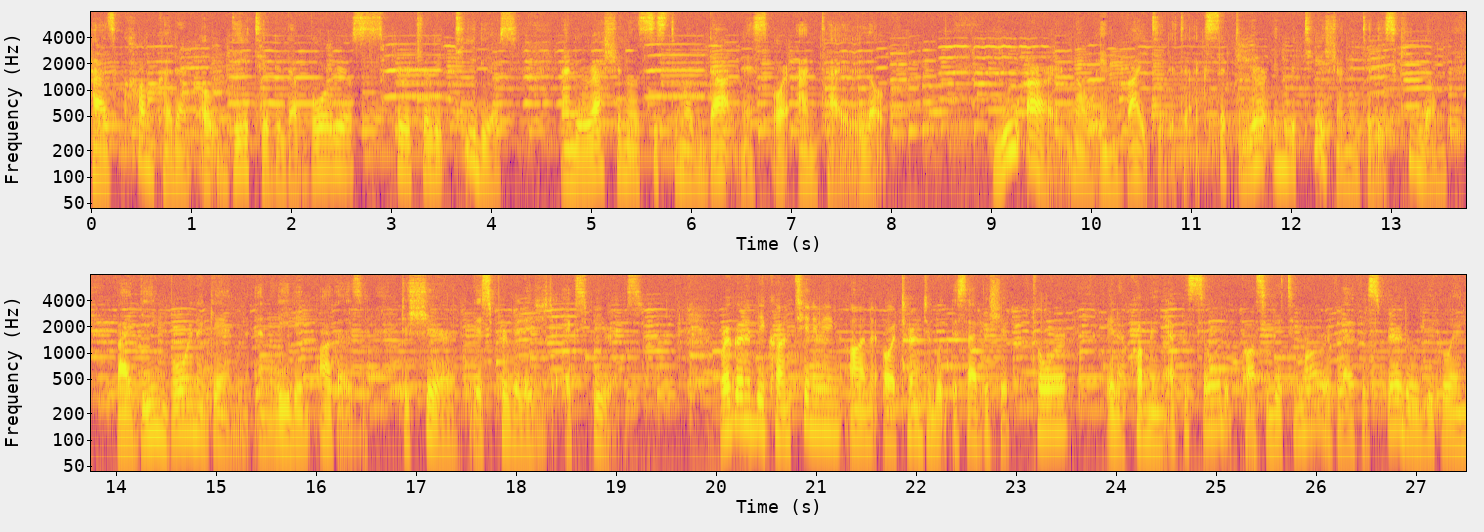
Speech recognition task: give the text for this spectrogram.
has conquered an outdated, the laborious, spiritually tedious, and irrational system of darkness or anti love. You are now invited to accept your invitation into this kingdom by being born again and leading others to share this privileged experience. We're going to be continuing on our Turn to Book Discipleship tour in a coming episode, possibly tomorrow if life is spared, we'll be going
